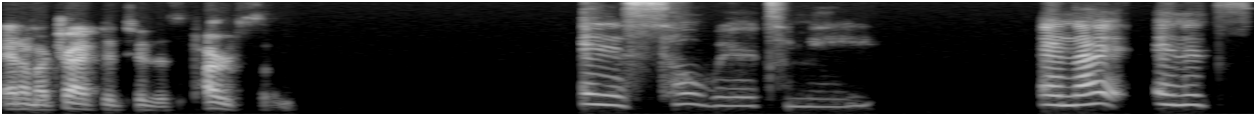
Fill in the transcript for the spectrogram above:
and I'm attracted to this person. It is so weird to me. And that and it's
